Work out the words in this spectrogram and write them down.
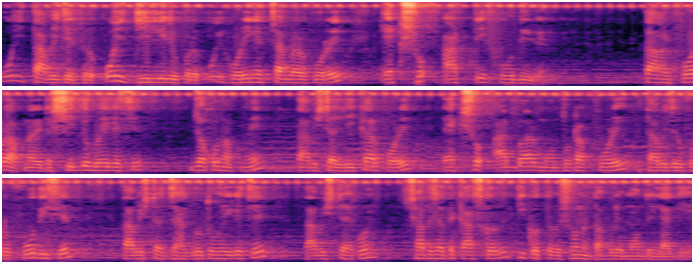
ওই তাবিজের ফের ওই জিল্লির উপরে, ওই হরিণের চামড়ার উপরে একশো আটটি ফু দিবেন। তারপর আপনার এটা সিদ্ধ হয়ে গেছে। যখন আপনি তাবিজটা লিকার পরে একশো আটবার মন্ত্রটা পড়ে তাবিজের উপরে ফু দিছেন, তাবিজটা জাগ্রত হয়ে গেছে। তাবিজটা এখন সাথে সাথে কাজ করবে। কি করতে হবে শোনেন তাহলে মন্দির লাগিয়ে।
